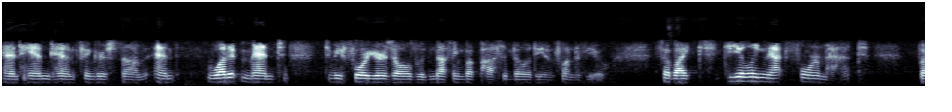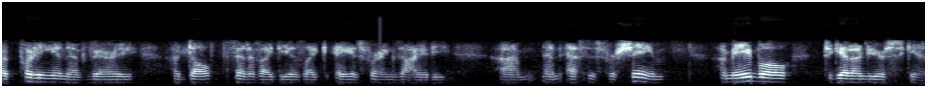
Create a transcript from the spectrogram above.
and Hand Hand Fingers Thumb and what it meant to be four years old with nothing but possibility in front of you. So by stealing that format, but putting in a very adult set of ideas like A is for anxiety um, and S is for shame, I'm able to get under your skin.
